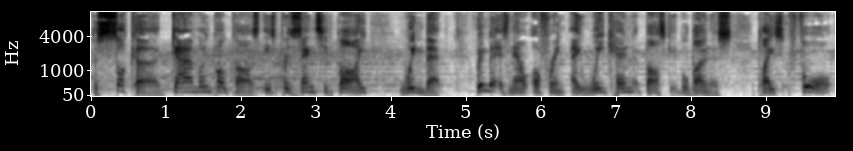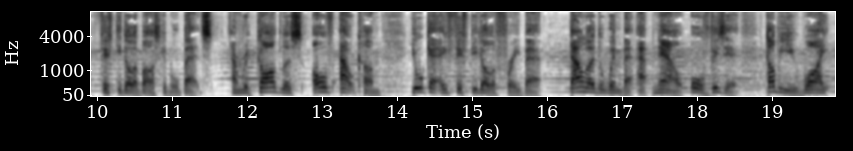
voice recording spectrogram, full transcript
The Soccer Gambling Podcast is presented by WynnBET. WynnBET is now offering a weekend basketball bonus. Place four $50 basketball bets, and regardless of outcome, you'll get a $50 free bet. Download the WynnBET app now or visit wynnbet.com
